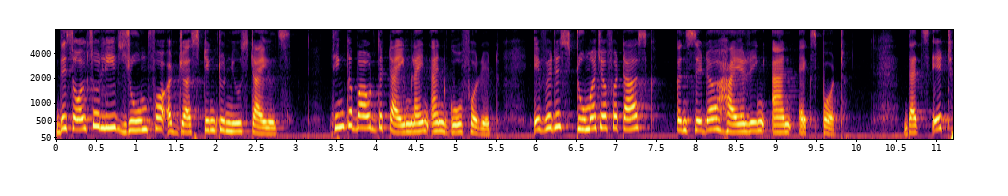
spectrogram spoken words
This also leaves room for adjusting to new styles. Think about the timeline and go for it. If it is too much of a task, consider hiring an expert. That's it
